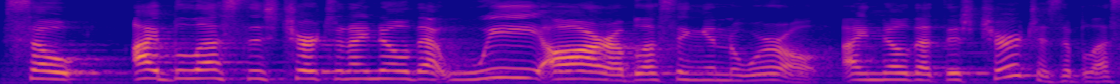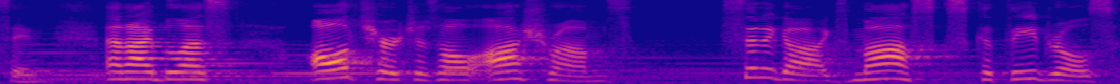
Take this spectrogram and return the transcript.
So I bless this church, and I know that we are a blessing in the world. I know that this church is a blessing. And I bless all churches, all ashrams, synagogues, mosques, cathedrals,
